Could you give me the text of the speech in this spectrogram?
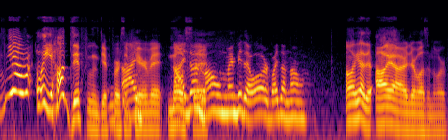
yeah, wait, how did Foon get first in I- pyramid? No, I don't say. know. Maybe the orb. I don't know. Oh yeah, there, oh yeah, there was an orb.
